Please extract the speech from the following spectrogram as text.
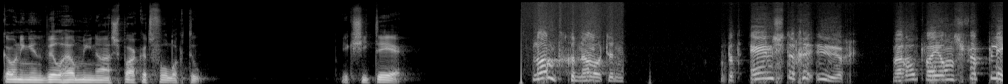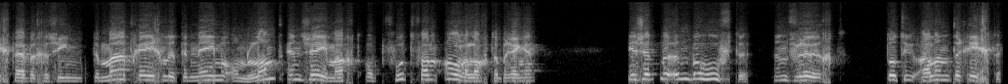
Koningin Wilhelmina sprak het volk toe. Ik citeer. Landgenoten, op het ernstige uur waarop wij ons verplicht hebben gezien de maatregelen te nemen om land en zeemacht op voet van oorlog te brengen, is het me een behoefte, een vreugd, tot u allen te richten.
